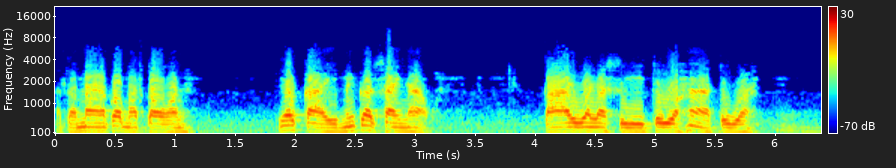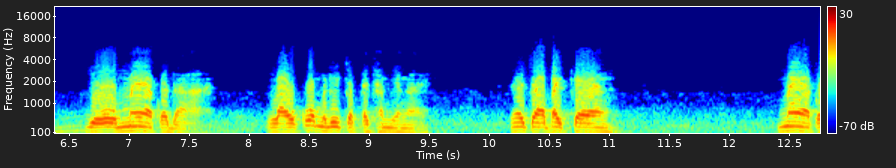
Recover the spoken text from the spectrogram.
อาตมาก็มาตอน แล้วไก่มันก็ใส่เน่า ตายวันละสี่ตัวห้าตัว โยมแม่ก็ด่า เราก็ไม่รู้จะไปทำยังไง แล้วจะไปแกง แม่ก็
